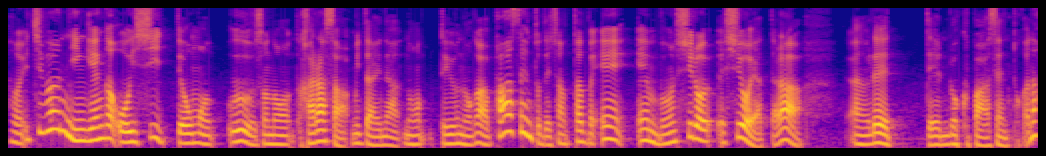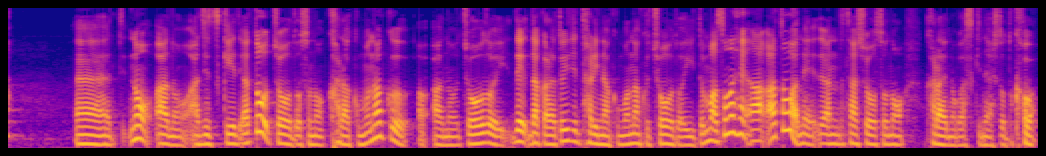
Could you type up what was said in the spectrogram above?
その一番人間が美味しいって思う、その辛さみたいなのっていうのが、パーセントでちゃんと多分塩塩分、塩やったら、あの0.6%かな。えーの、あの、味付けだと、ちょうどその辛くもなく、あの、ちょうどいい。で、だからといって足りなくもなくちょうどいいと。まあ、その辺、ああとはね、あの、多少その、辛いのが好きな人とかは、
